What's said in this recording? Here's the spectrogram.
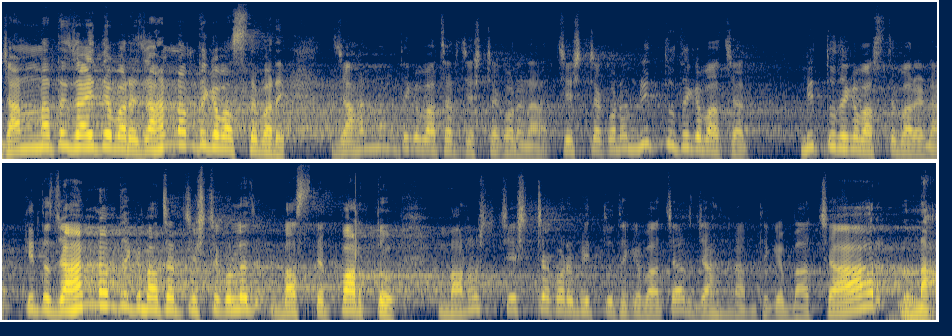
জান্নাতে যাইতে পারে, জাহান্নাম থেকে বাঁচতে পারে। জাহান্নাম থেকে বাঁচার চেষ্টা করে না। চেষ্টা করে মৃত্যু থেকে বাঁচার, মৃত্যু থেকে বাঁচতে পারে না। কিন্তু জাহান্নাম থেকে বাঁচার চেষ্টা করলে বাঁচতে পারতো। মানুষ চেষ্টা করে মৃত্যু থেকে বাঁচার, জাহান্নাম থেকে বাঁচার না।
